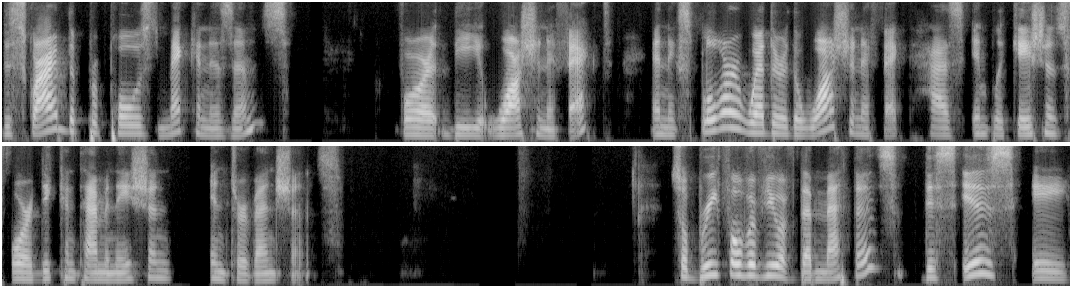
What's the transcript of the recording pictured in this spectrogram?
describe the proposed mechanisms for the wash-in effect, and explore whether the wash-in effect has implications for decontamination interventions. So brief overview of the methods. This is a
